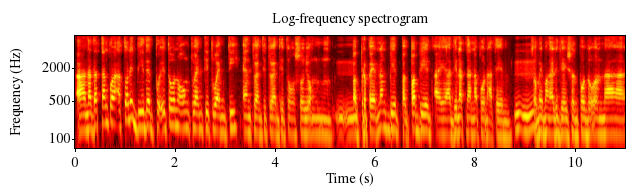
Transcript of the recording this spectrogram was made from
ah ah, nadatnan po, actually bidded po ito noong 2020 and 2022. So yung pag-prepare ng bid, pagpabid, ay ah, dinatnan na po natin. Mm-mm. So may mga allegation po doon na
